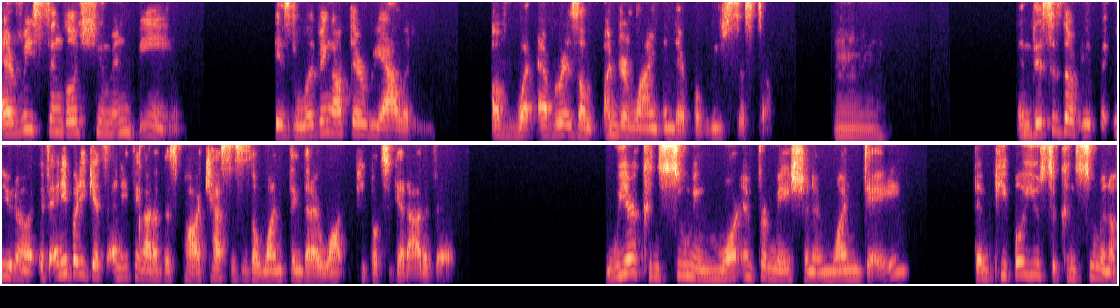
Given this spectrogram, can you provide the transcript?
Every single human being is living out their reality of whatever is un- underlying in their belief system. Mm. And this is the, you know, if anybody gets anything out of this podcast, this is the one thing that I want people to get out of it. We are consuming more information in one day than people used to consume in a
